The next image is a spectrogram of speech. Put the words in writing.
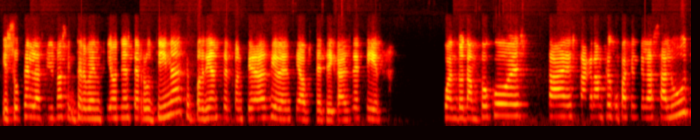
y sufren las mismas intervenciones de rutina que podrían ser consideradas violencia obstétrica. Es decir, cuando tampoco está esta gran preocupación de la salud,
